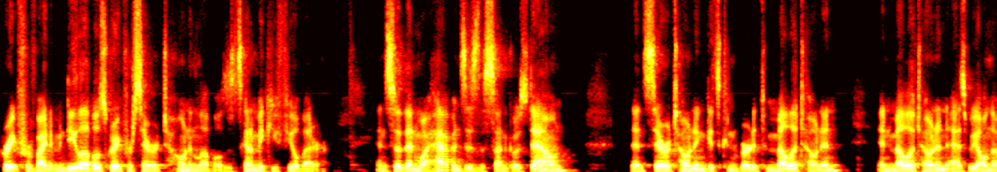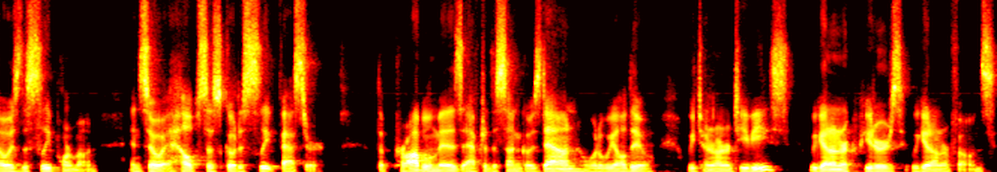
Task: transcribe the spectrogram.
Great for vitamin D levels, great for serotonin levels. It's going to make you feel better. And so then what happens is the sun goes down, then serotonin gets converted to melatonin. And melatonin, as we all know, is the sleep hormone. And so it helps us go to sleep faster. The problem is after the sun goes down, what do we all do? We turn on our TVs, we get on our computers, we get on our phones.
